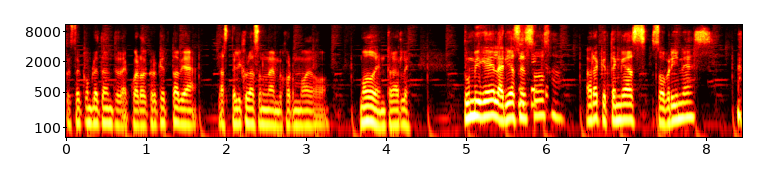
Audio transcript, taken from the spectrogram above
estoy completamente de acuerdo. Creo que todavía las películas son el mejor modo, modo de entrarle. ¿Tú, Miguel, harías eso ahora que tengas sobrines?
